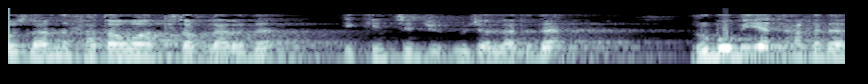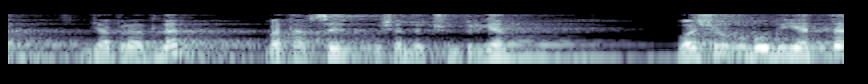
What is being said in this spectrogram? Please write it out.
o'zlarini fatavo kitoblarida ikkinchi mujalladida rububiyat haqida gapiradilar batafsil o'shanda tushuntirgan. Va shu rububiyatda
